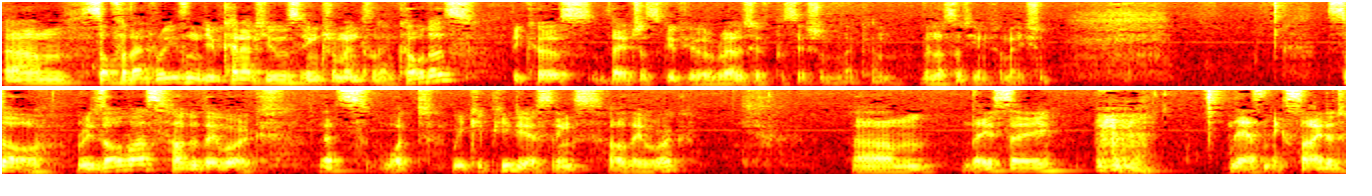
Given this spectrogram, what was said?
Um, so for that reason you cannot use incremental encoders, because they just give you a relative position, like an velocity information. So, resolvers, how do they work? That's what Wikipedia thinks how they work. Um, they say there's an excited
